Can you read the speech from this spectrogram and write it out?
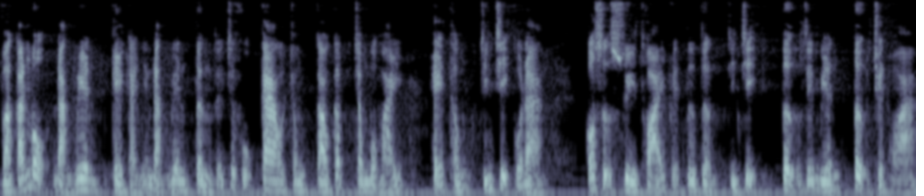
và cán bộ đảng viên kể cả những đảng viên từng giữ chức vụ cao trong cao cấp trong bộ máy hệ thống chính trị của đảng có sự suy thoái về tư tưởng chính trị tự diễn biến tự chuyển hóa.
